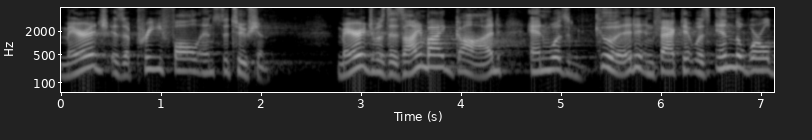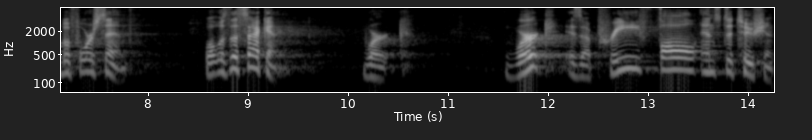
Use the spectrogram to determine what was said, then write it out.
Marriage is a pre fall institution. Marriage was designed by God and was good. In fact, it was in the world before sin. What was the second? Work. Work is a pre fall institution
